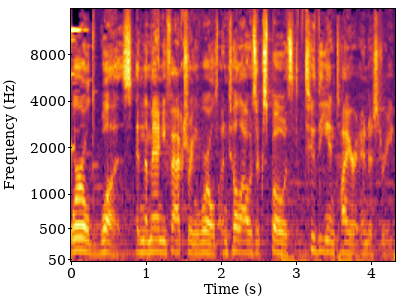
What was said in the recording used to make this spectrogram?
world was in the manufacturing world until I was exposed to the entire industry.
